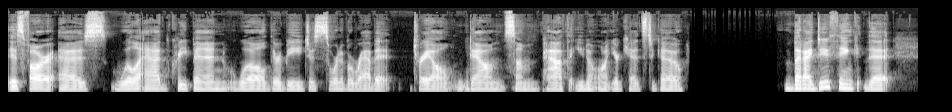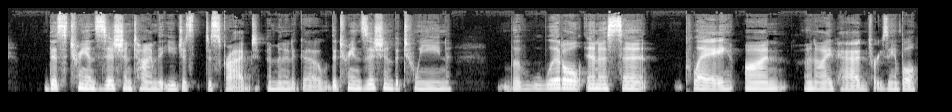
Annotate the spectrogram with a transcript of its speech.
as far as will ad creep in. Will there be just sort of a rabbit trail down some path that you don't want your kids to go? But I do think that this transition time that you just described a minute ago, the transition between the little innocent play on an iPad, for example,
